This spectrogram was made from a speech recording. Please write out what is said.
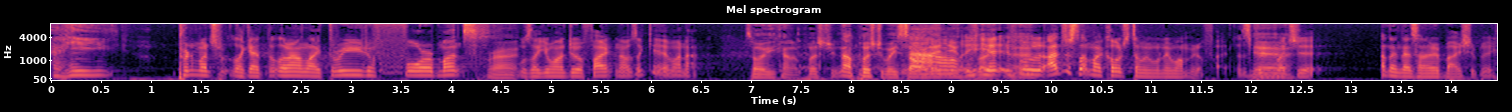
and he pretty much like at around like three to four months Right. was like, "You want to do a fight?" And I was like, "Yeah, why not?" So he kind of pushed you, not pushed you, but he saw it in you. No, He like, yeah. I just let my coach tell me when they want me to fight. That's pretty Yeah. much it. I think that's how everybody should be.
